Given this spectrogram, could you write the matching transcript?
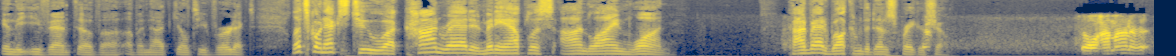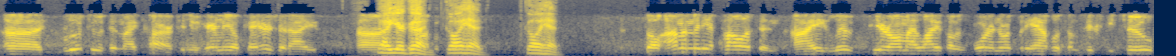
in the event of a, of a not guilty verdict. Let's go next to uh, Conrad in Minneapolis on line one. Conrad, welcome to the Dennis Prager Show. So I'm on a uh, Bluetooth in my car. Can you hear me okay, or should I? Uh, no, you're good. Go ahead. Go ahead. So I'm a Minneapolitan. I lived here all my life. I was born in North Minneapolis. I'm 62,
